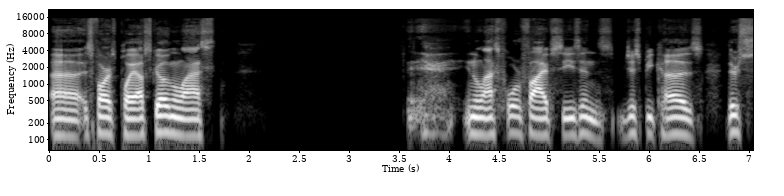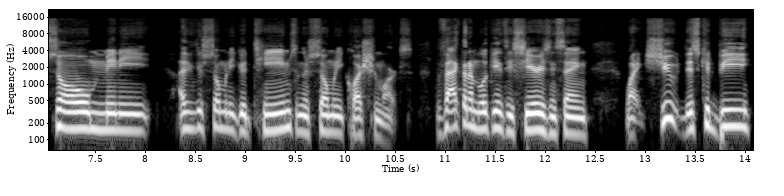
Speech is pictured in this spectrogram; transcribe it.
uh, as far as playoffs go in the last in the last four or five seasons. Just because there's so many, I think there's so many good teams and there's so many question marks. The fact that I'm looking at these series and saying, like, shoot, this could be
